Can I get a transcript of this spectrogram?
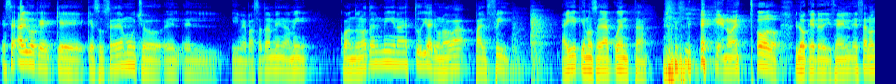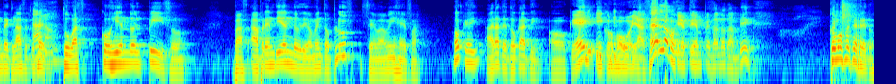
es algo que, que- que sucede mucho, el, el- y me pasó también a mí. Cuando uno termina de estudiar y uno va para el field, ahí es que uno se da cuenta que no es todo lo que te dicen en el salón de clase. Entonces, Ah, no. tú vas cogiendo el piso, vas aprendiendo y de momento, pluf, se va mi jefa. Ok, ahora te toca a ti. Ok, ¿y cómo voy a hacerlo? Porque yo estoy empezando también. ¿Cómo fue ese reto?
